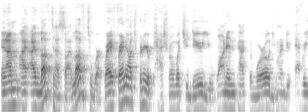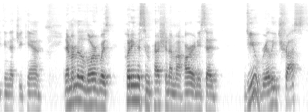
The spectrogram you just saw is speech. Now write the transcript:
And I'm I, I love to hustle. I love to work, right? For any entrepreneur, you're passionate about what you do. You want to impact the world. You want to do everything that you can. And I remember the Lord was putting this impression on my heart, and He said, "Do you really trust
